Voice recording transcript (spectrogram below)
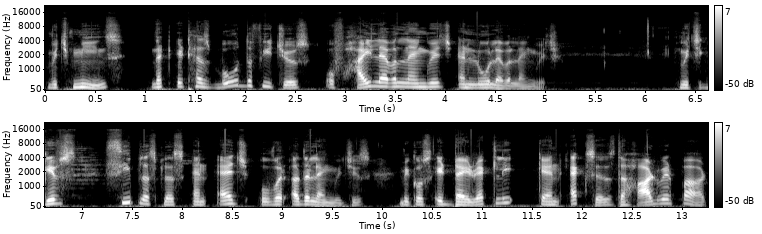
which means that it has both the features of high level language and low level language which gives C++ an edge over other languages because it directly can access the hardware part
